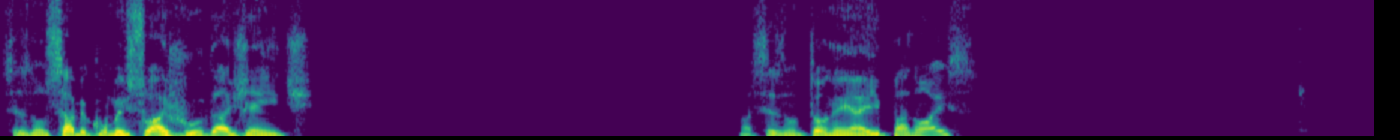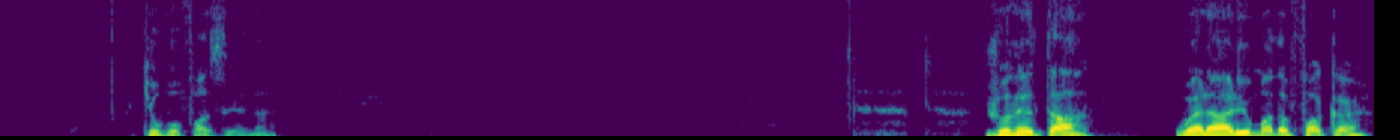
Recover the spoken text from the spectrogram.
Vocês não sabem como isso ajuda a gente. Mas vocês não estão nem aí para nós. Que eu vou fazer, né? Joneta, where are you, motherfucker?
